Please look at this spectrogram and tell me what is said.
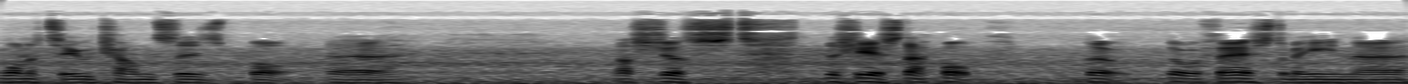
one or two chances, but uh, that's just the sheer step up that, that we faced. I mean, uh,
